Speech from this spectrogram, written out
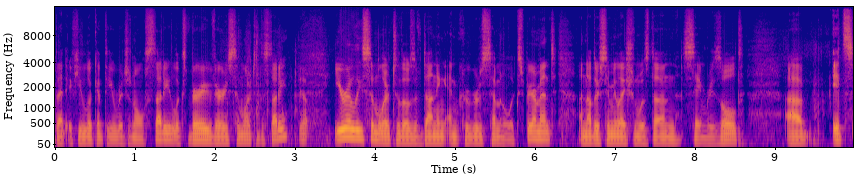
that, if you look at the original study, looks very, very similar to the study. Yep. Eerily similar to those of Dunning and Kruger's seminal experiment. Another simulation was done, same result. Uh, it's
